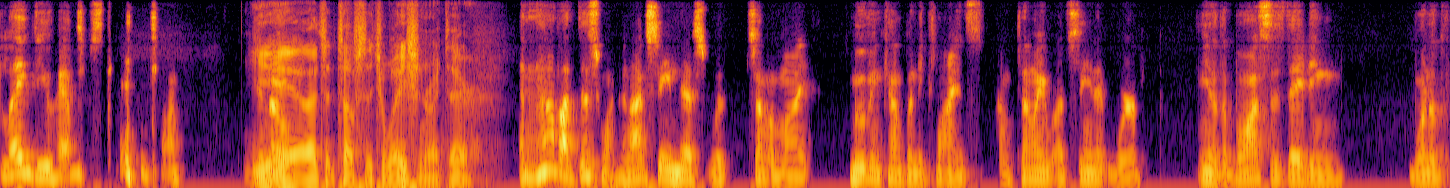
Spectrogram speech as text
leg do you have to stand on? You yeah, know? that's a tough situation right there. And how about this one? And I've seen this with some of my moving company clients. I'm telling you, I've seen it where, you know, the boss is dating one of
